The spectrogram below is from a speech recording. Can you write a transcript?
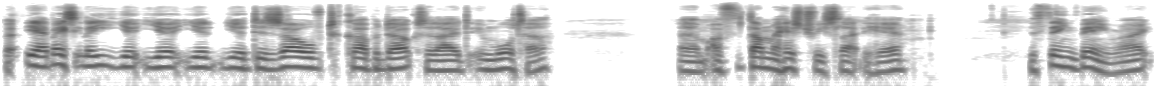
But yeah, basically, you you you you dissolved carbon dioxide in water. Um, I've done my history slightly here. The thing being, right,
